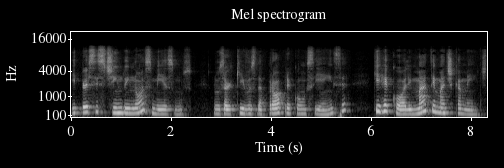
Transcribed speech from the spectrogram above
e persistindo em nós mesmos, nos arquivos da própria consciência, que recolhe matematicamente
